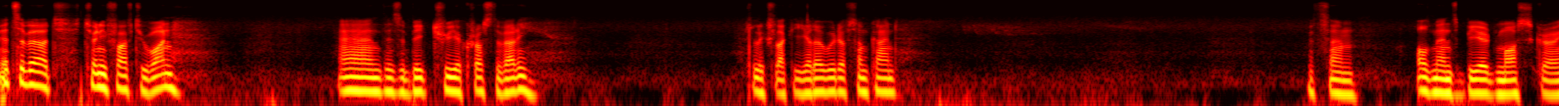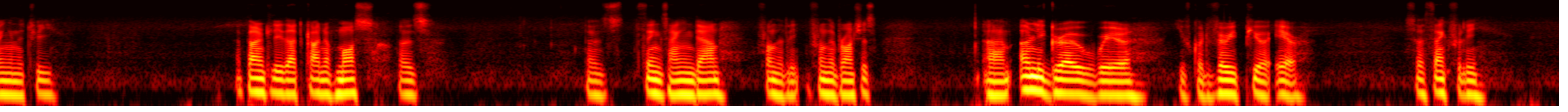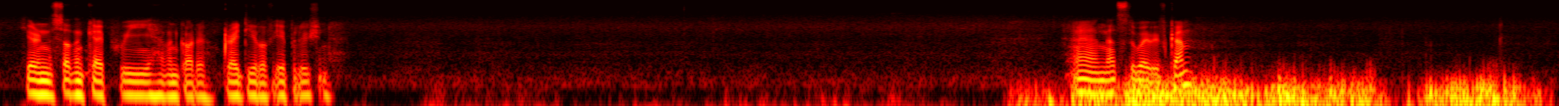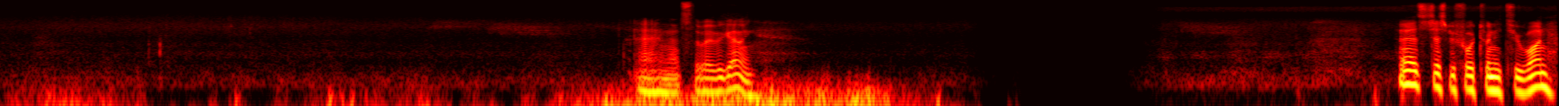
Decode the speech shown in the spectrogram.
It's about 25 to 1 and there's a big tree across the valley. It looks like a yellowwood of some kind. With some old man's beard moss growing in the tree. Apparently that kind of moss, those those things hanging down from the from the branches, um, only grow where you've got very pure air so thankfully here in the Southern Cape we haven't got a great deal of air pollution. And that's the way we've come. And that's the way we're going. It's just before 22.1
